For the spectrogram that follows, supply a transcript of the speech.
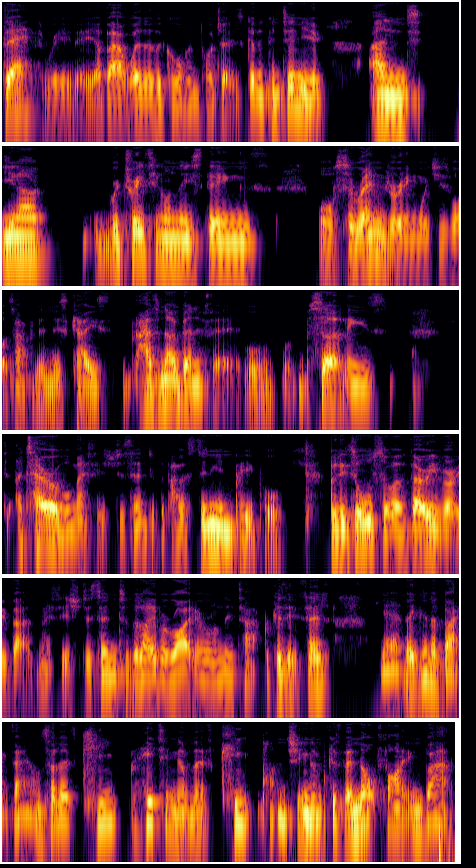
death, really, about whether the Corbyn project is going to continue? And you know, retreating on these things or surrendering, which is what's happened in this case, has no benefit. Certainly is a terrible message to send to the Palestinian people, but it's also a very, very bad message to send to the Labour right who are on the attack because it says, yeah, they're going to back down. So let's keep hitting them. Let's keep punching them because they're not fighting back.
